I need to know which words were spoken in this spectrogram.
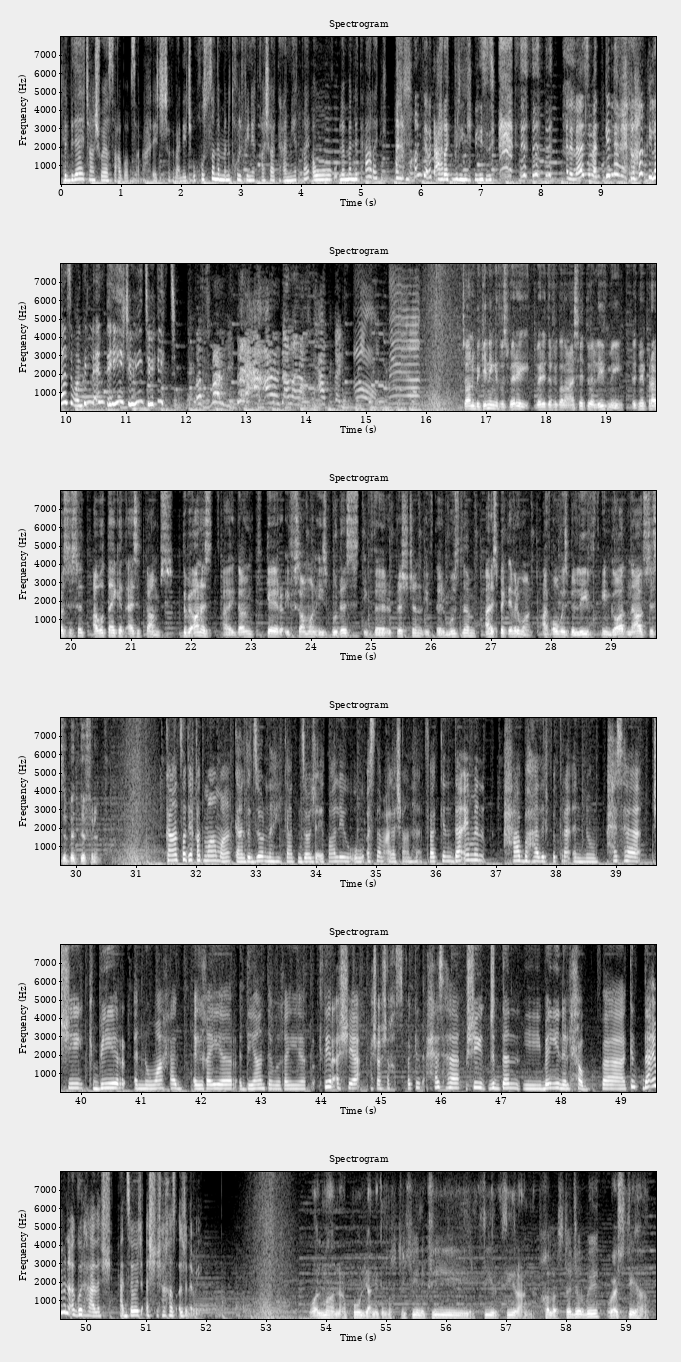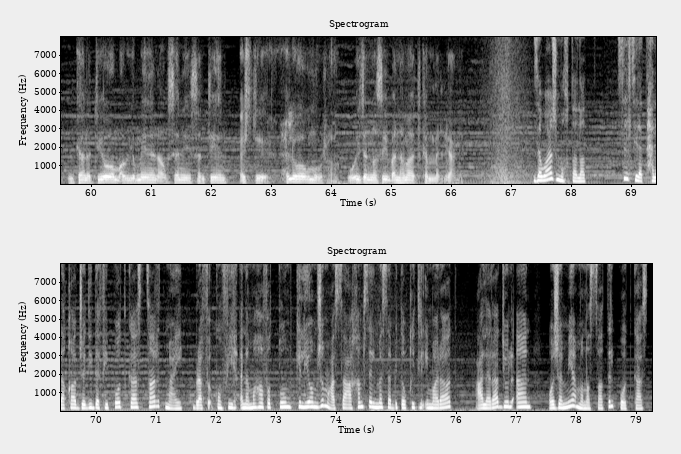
في البداية كان شوية صعبة بصراحة ليش كذب عليك؟ وخصوصا لما ندخل في نقاشات عميقة أو لما نتعارك. أنا ما أقدر أتعارك بالإنجليزي. أنا لازم أتكلم عراقي لازم أقول له أنت هيج وهيج وهيج اصبرني أنا حقي So in the beginning, it was very, very difficult. And I said to her, leave me, let me process it. I will take it as it comes. To be honest, I don't care if someone is Buddhist, if they're Christian, if they're Muslim. I respect everyone. I've always believed in God. Now it's just a bit different. كانت صديقة ماما كانت تزورنا هي كانت متزوجة إيطالي وأسلم علشانها فكنت دائما حابة هذه الفكرة إنه أحسها شيء كبير إنه واحد يغير ديانته ويغير كثير أشياء عشان شخص فكنت أحسها شيء جدا يبين الحب. فكنت دائما أقول هذا الشيء حتزوج شخص أجنبي. وألمان عقول يعني مختلفين كثير كثير كثير عنا خلص تجربة وعشتيها. إن كانت يوم أو يومين أو سنة سنتين عشتي حلوها ومرها وإذا النصيب أنها ما تكمل يعني. زواج مختلط. سلسلة حلقات جديدة في بودكاست صارت معي. برافقكم فيه أنا مها فطوم كل يوم جمعة الساعة 5 المساء بتوقيت الإمارات على راديو الآن وجميع منصات البودكاست.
